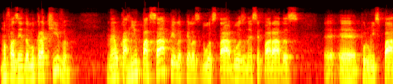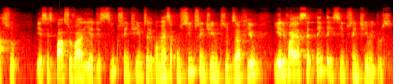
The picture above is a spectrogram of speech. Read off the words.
uma fazenda lucrativa, né? O carrinho passar pela, pelas duas tábuas, né, separadas é, é, por um espaço, e esse espaço varia de 5 centímetros, ele começa com 5 centímetros o desafio e ele vai a 75 centímetros.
